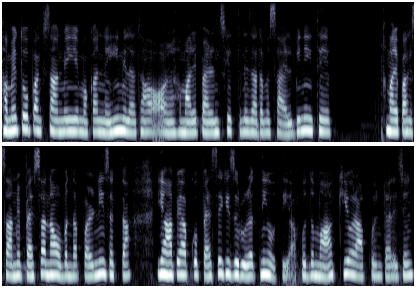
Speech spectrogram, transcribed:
हमें तो पाकिस्तान में ये मौका नहीं मिला था और हमारे पेरेंट्स के इतने ज़्यादा वसाइल भी नहीं थे। हमारे पाकिस्तान में पैसा ना हो, बंदा पढ़ नहीं सकता। यहाँ पे आपको पैसे की ज़रूरत नहीं होती, आपको दिमाग की और आपको इंटेलिजेंस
